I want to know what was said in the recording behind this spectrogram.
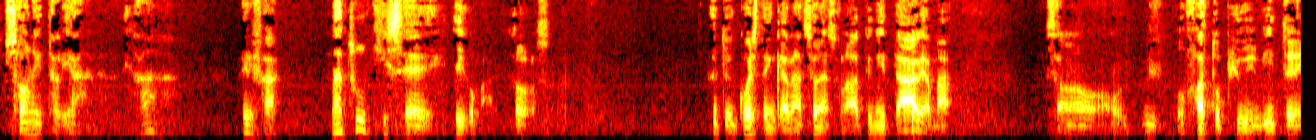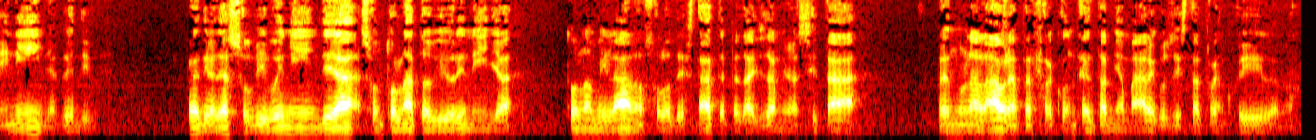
sono italiana. Dico, ah. E mi fa, ma tu chi sei? Dico, ma non lo so. Detto, in questa incarnazione sono nato in Italia, ma sono, ho fatto più vite in India, quindi adesso vivo in India, sono tornato a vivere in India, torno a Milano solo d'estate per dare gli esami prendo una laurea per far contenta mia madre così sta tranquilla. No?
